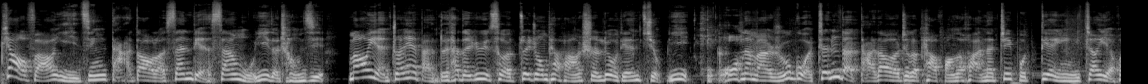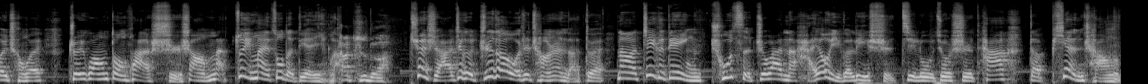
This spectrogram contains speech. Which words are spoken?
票房已经达到了三点三五亿的成绩。猫眼专业版对它的预测，最终票房是六点九亿。嚯那么如果真的达到了这个票房的话，那这部电影将也会成为追光动画史上卖最卖座的电影了。它值得。确实啊，这个值得我是承认的。对，那这个电影除此之外呢，还有一个历史记录，就是它的片长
